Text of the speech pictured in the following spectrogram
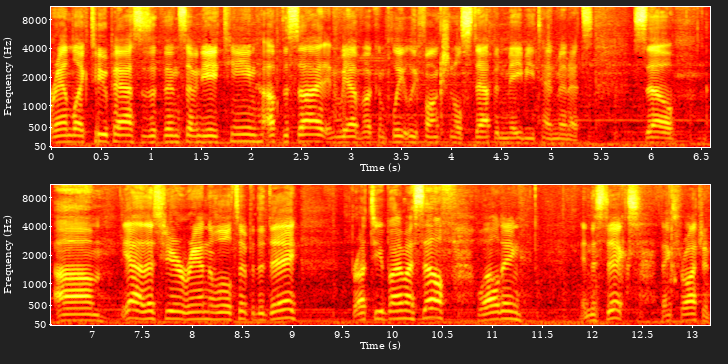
Ran like two passes at thin 7018 up the side, and we have a completely functional step in maybe 10 minutes. So, um, yeah, that's your random little tip of the day. Brought to you by myself, welding in the sticks. Thanks for watching.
